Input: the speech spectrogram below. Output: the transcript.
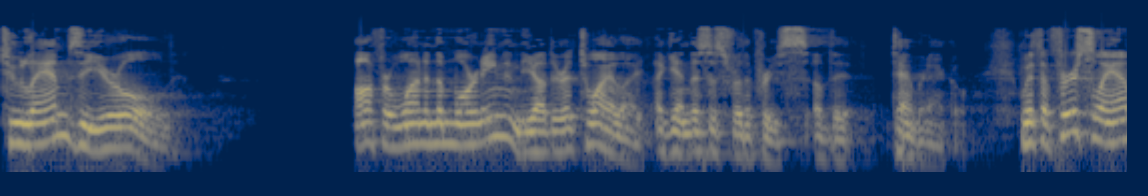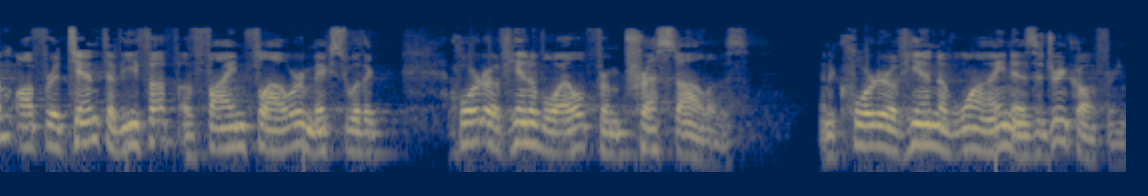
Two lambs a year old. Offer one in the morning and the other at twilight. Again, this is for the priests of the tabernacle. With the first lamb, offer a tenth of ephah of fine flour mixed with a quarter of hin of oil from pressed olives and a quarter of hin of wine as a drink offering.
